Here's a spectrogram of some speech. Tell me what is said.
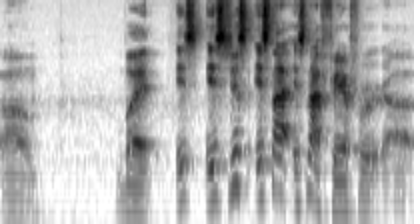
Um, but it's it's just it's not it's not fair for uh,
